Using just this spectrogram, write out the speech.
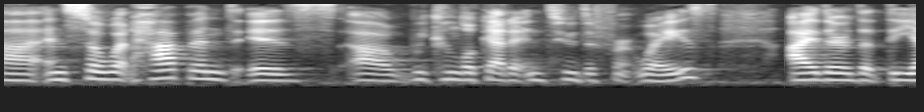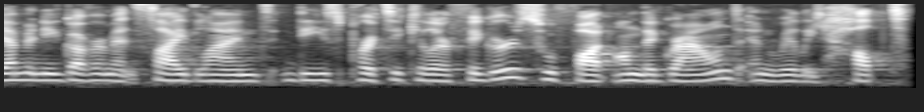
Uh, and so what happened is uh, we can look at it in two different ways. Either that the Yemeni government sidelined these particular figures who fought on the ground and really helped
